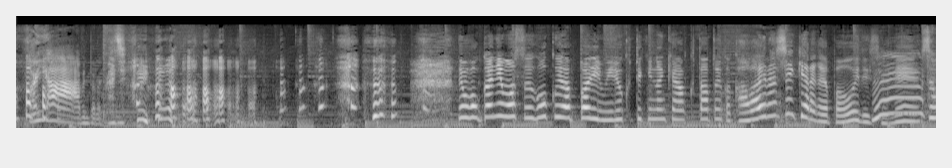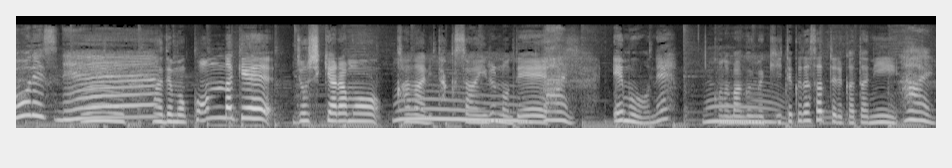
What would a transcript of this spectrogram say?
ファイヤーみたいな感じ。でも他にもすごくやっぱり魅力的なキャラクターというか可愛らしいキャラがやっぱ多いですよね。そうですうん。ねまあでもこんだけ女子キャラもかなりたくさんいるのでうんはい。M をねこの番組を聞いてくださってる方にはい。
